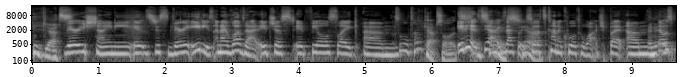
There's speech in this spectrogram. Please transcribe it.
yes, very shiny. It was just very 80s, and I love that. It just it feels like um, it's a little time capsule. It's, it is, yeah, nice, exactly. So yeah. that's kind of cool to watch. But um, And that it- was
